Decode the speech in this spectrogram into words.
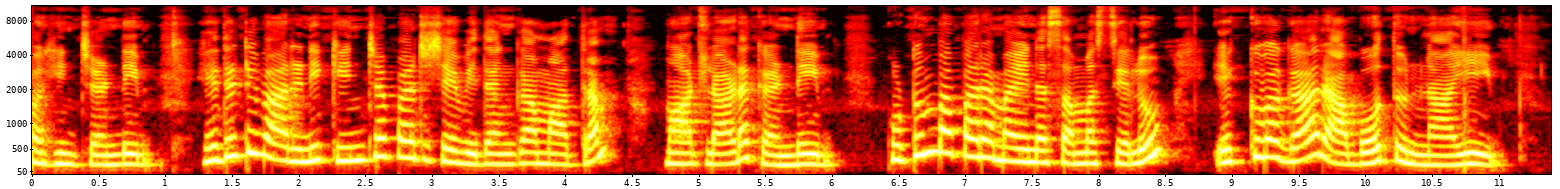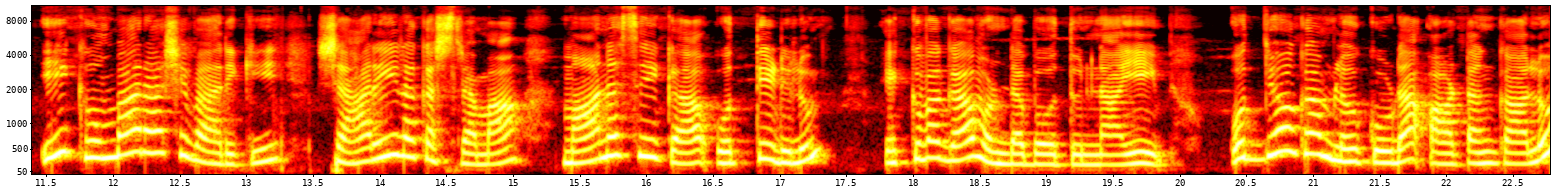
వహించండి. ఎదుటి వారిని కించపరిచే విధంగా మాత్రం మాట్లాడకండి. కుటుంబపరమైన సమస్యలు ఎక్కువగా రాబోతున్నాయి. ఈ కుంభరాశి వారికి శారీరక శ్రమ మానసిక ఒత్తిడులు ఎక్కువగా ఉండబోతున్నాయి. ఉద్యోగంలో కూడా ఆటంకాలు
